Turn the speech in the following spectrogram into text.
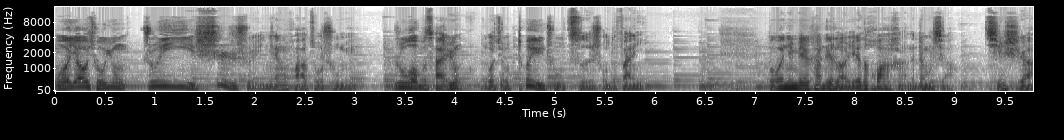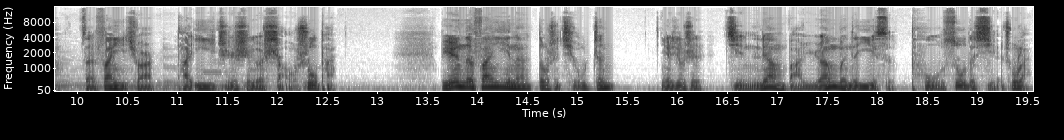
我要求用‘追忆似水年华’做书名，若不采用，我就退出此书的翻译。”不过您别看这老爷子话喊的这么响，其实啊，在翻译圈他一直是个少数派。别人的翻译呢都是求真，也就是尽量把原文的意思朴素的写出来。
